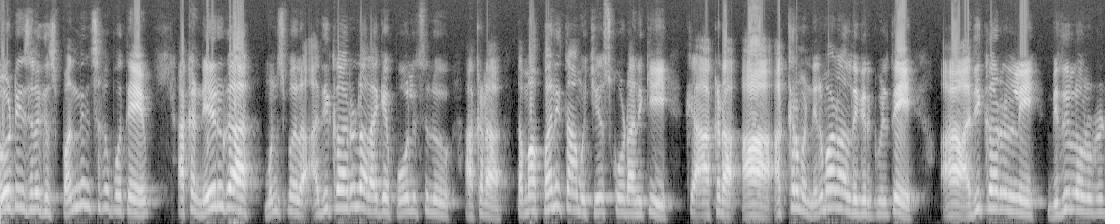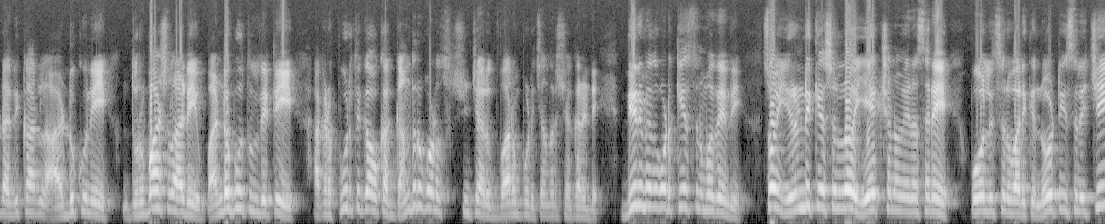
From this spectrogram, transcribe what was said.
నోటీసులకు స్పందించకపోతే అక్కడ నేరుగా మున్సిపల్ అధికారులు అలాగే పోలీసులు అక్కడ తమ పని తాము చేసుకోవడానికి అక్కడ ఆ అక్రమ నిర్మాణాల దగ్గరికి వెళ్తే ఆ అధికారుల్ని విధుల్లో ఉన్నటువంటి అధికారులు అడ్డుకుని దుర్భాషలాడి బండబూతులు తిట్టి అక్కడ పూర్తిగా ఒక గందరగోళం సృష్టించారు ద్వారంపూడి చంద్రశేఖర్ రెడ్డి. దీని మీద కూడా కేసు నమోదైంది. సో ఈ రెండు కేసుల్లో ఏ క్షణమైనా సరే పోలీసులు వారికి నోటీసులు ఇచ్చి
